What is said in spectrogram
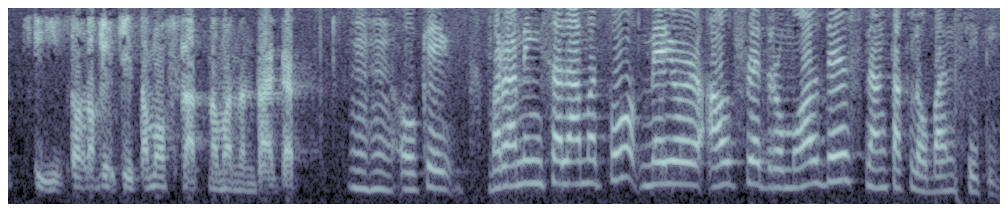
At see, so nakikita mo flat naman ang dagat. Mhm, Okay. Maraming salamat po, Mayor Alfred Romualdez ng Tacloban City.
